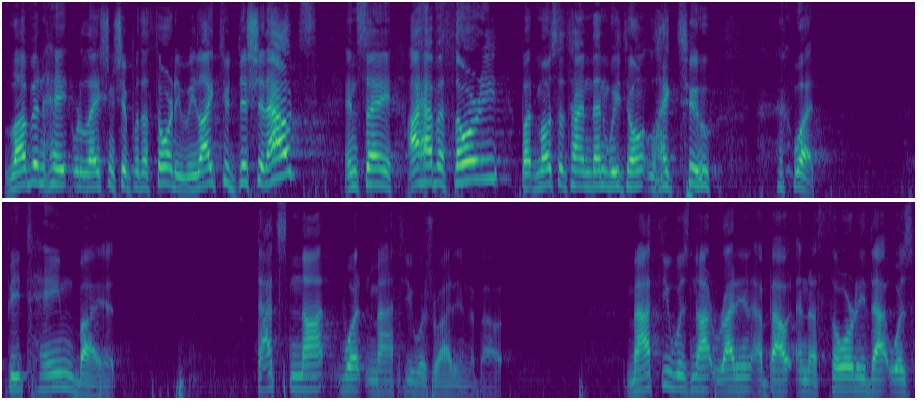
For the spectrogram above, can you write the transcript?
love and hate relationship with authority. We like to dish it out and say, I have authority, but most of the time, then we don't like to, what? Be tamed by it. That's not what Matthew was writing about. Matthew was not writing about an authority that was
